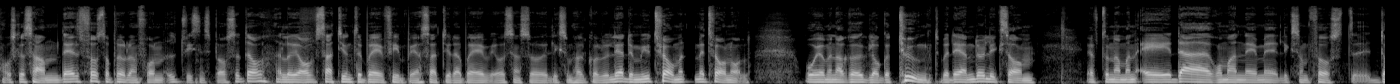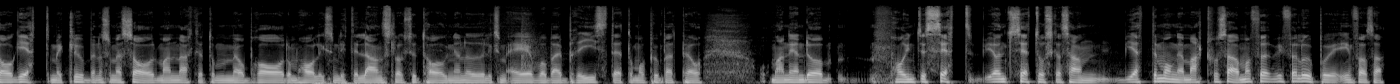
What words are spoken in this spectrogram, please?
Oskarshamn, dels första perioden från utvisningsbåset då. Eller jag satt ju inte bredvid Fimpen, jag satt ju där bredvid och sen så liksom höll koll. Då ledde de ju två med, med 2-0. Och jag menar Rögle har gått tungt men det är ändå liksom, efter när man är där och man är med liksom först dag ett med klubben och som jag sa, man märker att de mår bra, de har liksom lite landslagsuttagningar nu, liksom Everberg, Bristedt, de har pumpat på. Och man ändå har ju inte sett, jag har inte sett Oskarshamn jättemånga matcher så här. Man för, vi följer upp och inför så här.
